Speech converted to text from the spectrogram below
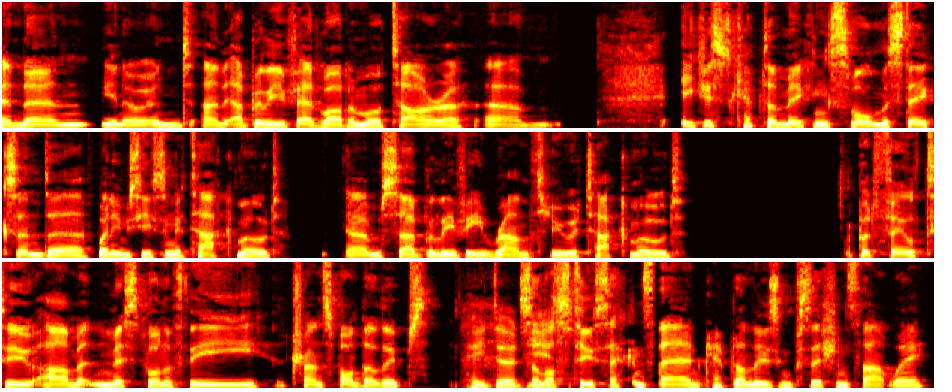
And then, you know, and, and I believe Eduardo Mortara um, he just kept on making small mistakes and uh, when he was using attack mode. Um, so I believe he ran through attack mode, but failed to arm it and missed one of the transponder loops. He did. So yes. lost two seconds there and kept on losing positions that way.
